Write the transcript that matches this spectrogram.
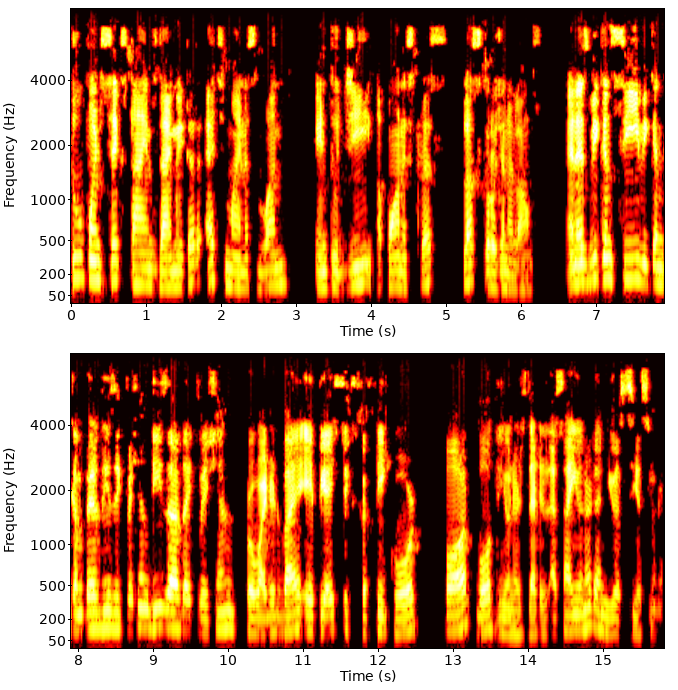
2.6 times diameter h minus 1 into g upon stress plus corrosion allowance. And as we can see, we can compare these equations. These are the equations provided by API 650 code for both units, that is SI unit and USCS unit.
